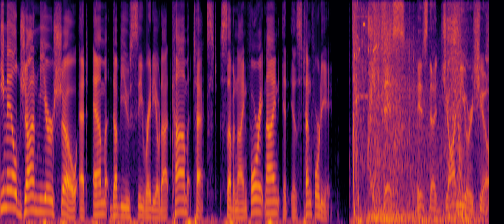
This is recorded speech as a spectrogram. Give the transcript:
Email John Muir Show at mwcradio.com. Text 79489. It is 1048. This is the John Muir Show.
